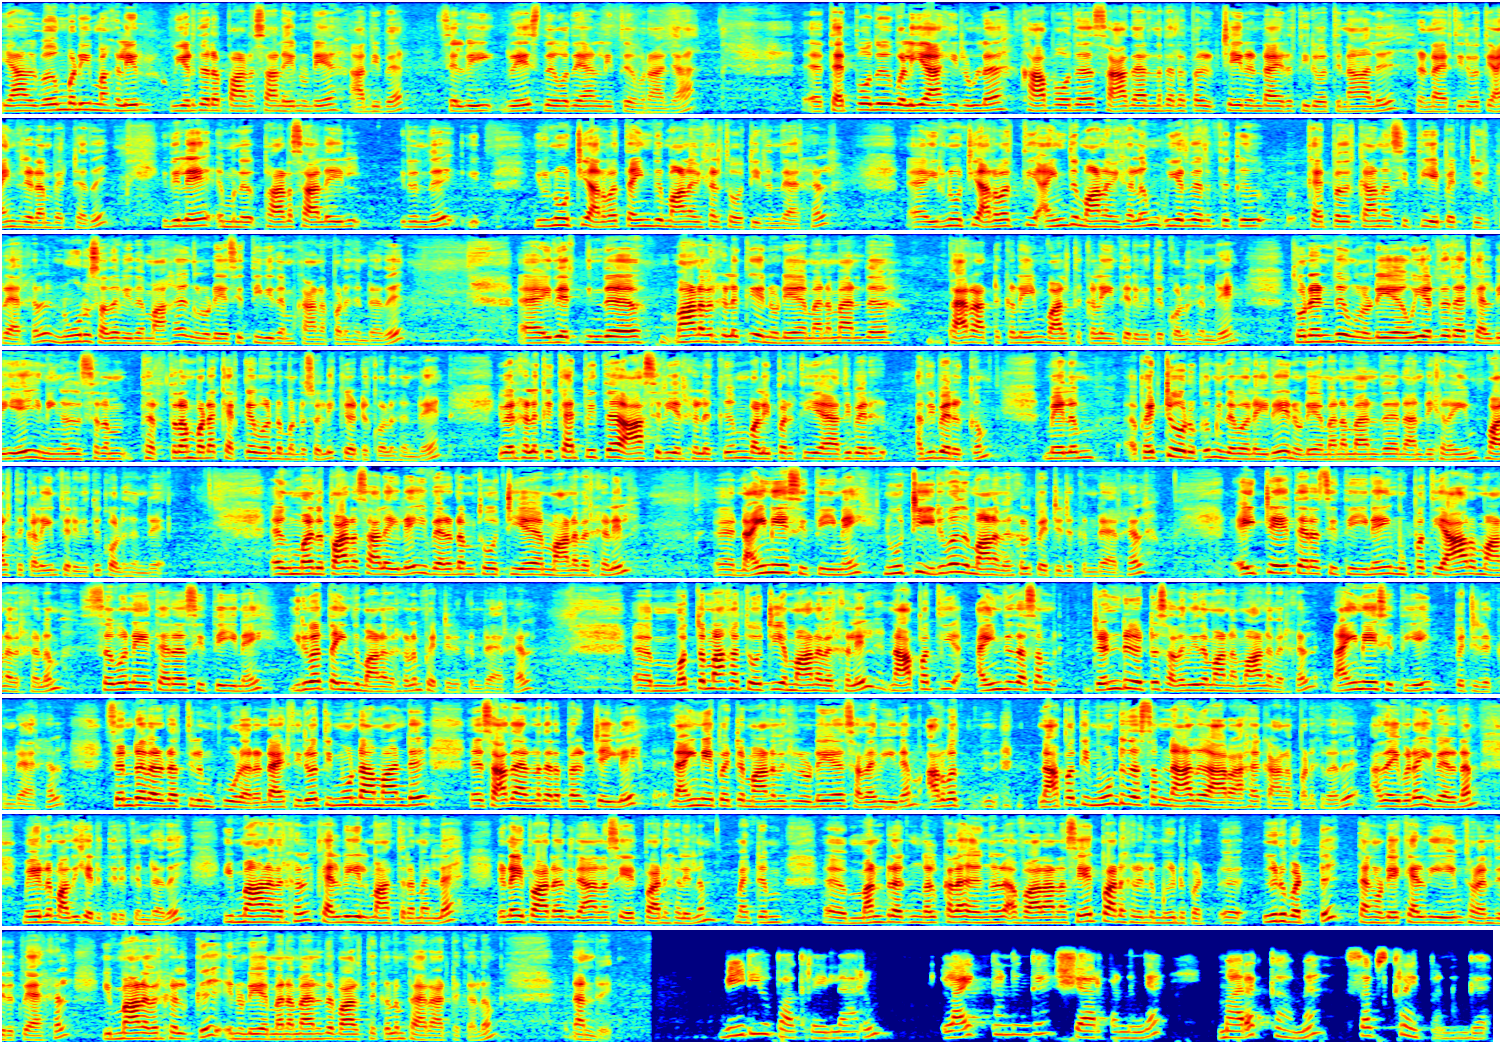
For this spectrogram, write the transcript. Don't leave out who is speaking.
Speaker 1: யாழ் வேம்படி மகளிர் உயர்தர பாடசாலையினுடைய அதிபர் செல்வி கிரேஸ் தேவதயாளினி தேவராஜா. தற்போது வெளியாகியுள்ள காபோத சாதாரணதர பரீட்சை ரெண்டாயிரத்தி இருபத்தி நாலு ரெண்டாயிரத்தி இருபத்தி ஐந்தில் இடம்பெற்றது. இதிலே பாடசாலையில் இருந்து இருநூற்றி அறுபத்தைந்து மாணவிகள் தோற்றியிருந்தார்கள் இருநூற்றி அறுபத்தி ஐந்து மாணவிகளும் உயர்தரத்துக்கு கற்பதற்கான சித்தியை பெற்றிருக்கிறார்கள். நூறு சதவீதமாக எங்களுடைய சித்தி வீதம் காணப்படுகின்றது. இது இந்த மாணவர்களுக்கு என்னுடைய மனமார்ந்த பாராட்டுக்களையும் வாழ்த்துக்களையும் தெரிவித்துக் கொள்கின்றேன். தொடர்ந்து உங்களுடைய உயர்தர கல்வியை நீங்கள் சிரம் திறம்பட கற்க வேண்டும் என்று சொல்லி கேட்டுக்கொள்கின்றேன் இவர்களுக்கு கற்பித்த ஆசிரியர்களுக்கும் வழிப்படுத்திய அதிபர் அதிபருக்கும் மேலும் பெற்றோருக்கும் இந்த வேளையிலே என்னுடைய மனமார்ந்த நன்றிகளையும் வாழ்த்துக்களையும் தெரிவித்துக் கொள்கின்றேன். எமது பாடசாலையிலே இவரிடம் தோற்றிய மாணவர்களில் நைன் நைனே சித்தியினை நூற்றி இருபது மாணவர்கள் பெற்றிருக்கின்றார்கள். எயிட்டே தர சித்தியினை முப்பத்தி ஆறு மாணவர்களும் செவனே தர சித்தியினை இருபத்தைந்து மாணவர்களும் பெற்றிருக்கின்றார்கள். மொத்தமாக தோற்றிய மாணவர்களில் நாற்பத்தி ஐந்து தசம் ரெண்டு எட்டு சதவீதமான மாணவர்கள் நைனே சித்தியை பெற்றிருக்கின்றார்கள். சென்ற வருடத்திலும் கூட ரெண்டாயிரத்தி இருபத்தி மூன்றாம் ஆண்டு சாதாரண தர பரீட்சையிலே நைனே பெற்ற மாணவர்களுடைய சதவீதம் அறுபத் நாற்பத்தி மூன்று தசம் நாலு ஆறாக காணப்படுகிறது. அதைவிட இவரிடம் மேலும் அதிகரித்திருக்கின்றது. இம்மாணவர்கள் கல்வியில் மாத்திரமல்ல இணைப்பாட விதான செயற்பாடுகளிலும் மற்றும் மன்றங்கள் கழகங்கள் அவ்வாறான செயற்பாடுகளிலும் ஈடுபட்டு ஈடுபட்டு தங்களுடைய கல்வியையும் தொடர்ந்திருக்கிறார்கள். மாணவர்களுக்கு என்னுடைய மனமார்ந்த வாழ்த்துக்களும் பாராட்டுக்களும். நன்றி.
Speaker 2: வீடியோ பார்க்குற எல்லாரும் லைக் பண்ணுங்க ஷேர் பண்ணுங்க. மறக்காம சப்ஸ்கிரைப் பண்ணுங்கள்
